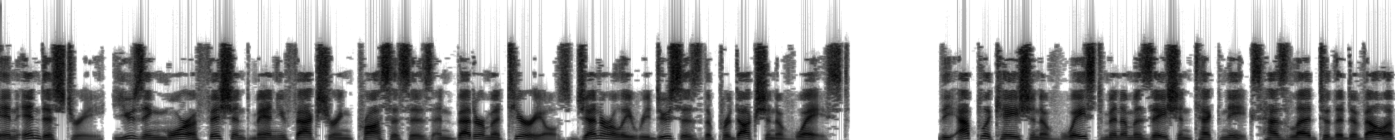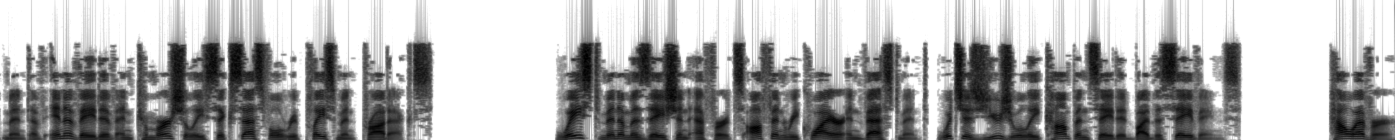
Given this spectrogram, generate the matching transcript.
In industry, using more efficient manufacturing processes and better materials generally reduces the production of waste. The application of waste minimization techniques has led to the development of innovative and commercially successful replacement products. Waste minimization efforts often require investment, which is usually compensated by the savings. However,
